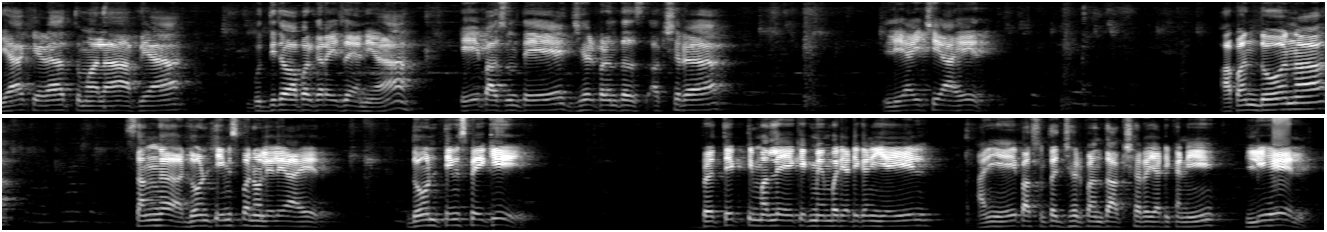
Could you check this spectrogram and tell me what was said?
या खेळात तुम्हाला आपल्या बुद्धीचा वापर करायचा आहे आणि हा एपासून ते झेडपर्यंत अक्षरं लिहायची आहेत. आपण दोन संघ दोन टीम्स बनवलेले आहेत. दोन टीम्सपैकी प्रत्येक टीममधले एक एक मेंबर या ठिकाणी येईल आणि एपासून तर झेडपर्यंत अक्षर या ठिकाणी लिहेल.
